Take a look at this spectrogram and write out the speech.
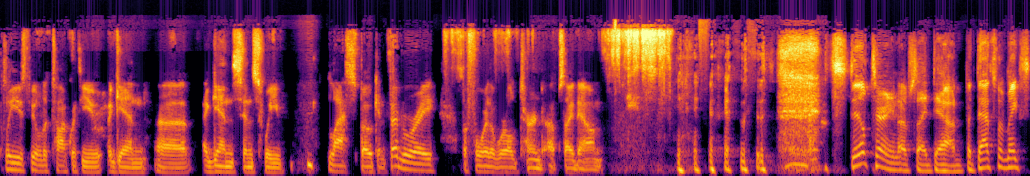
pleased to be able to talk with you again, uh, again since we last spoke in February before the world turned upside down. Still turning upside down, but that's what makes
